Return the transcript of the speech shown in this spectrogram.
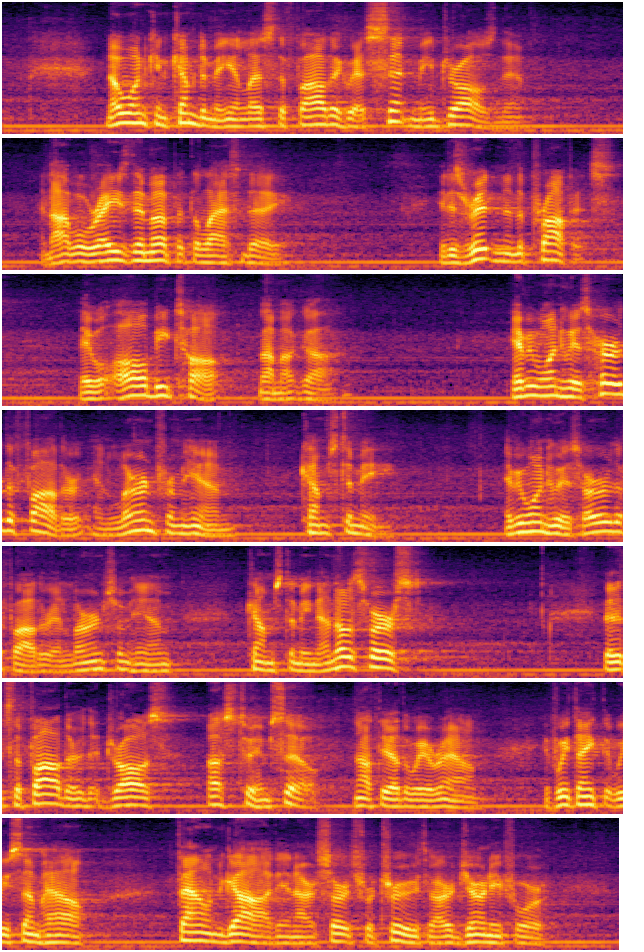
No one can come to me unless the Father who has sent me draws them, and I will raise them up at the last day. It is written in the prophets, they will all be taught by my God. Everyone who has heard the Father and learned from him comes to me. Everyone who has heard the Father and learns from him comes to me. Now, notice first that it's the Father that draws us to himself, not the other way around. If we think that we somehow found God in our search for truth, our journey for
